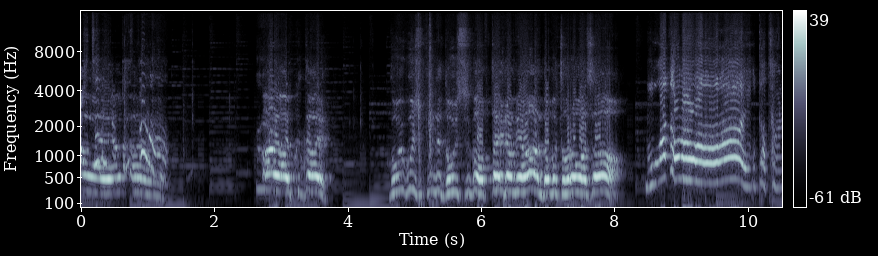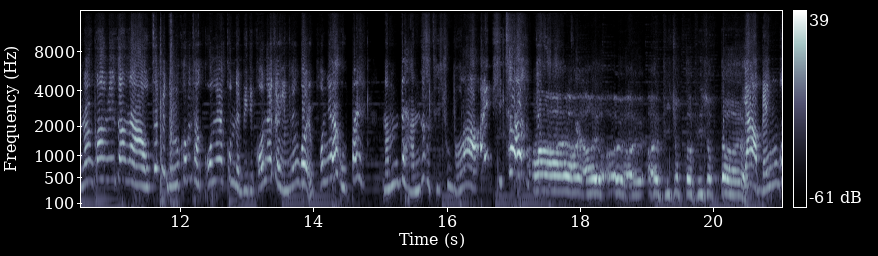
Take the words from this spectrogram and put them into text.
아유, 아유, 아유, 아유, 근데 아유, 놀고 싶은데 놀 수가 없다 이러면 너무 더러워서 뭐가 더러워. 이거 다 장난감이잖아. 어차피 놀 거면 다 꺼낼 건데 미리 꺼내져 있는 거일 뿐이라고. 빨리 남들 앉아서 대충 놀아. 아이 귀찮아. 아, 아유, 아유, 아유, 아유, 아유, 비좁다, 비좁다. 야 맹구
